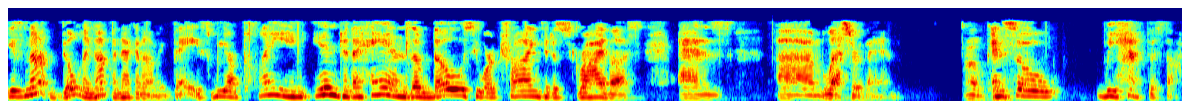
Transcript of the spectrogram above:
is not building up an economic base. We are playing into the hands of those who are trying to describe us as um, lesser than. Okay. And so we have to stop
